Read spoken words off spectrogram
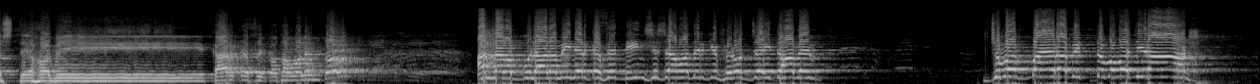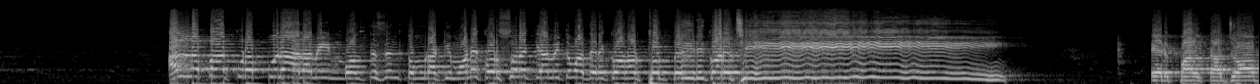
আসতে হবে। কার কাছে কথা বলেন তো? আল্লাহ রাব্বুল আলামিনের কাছে দিন শেষে আমাদেরকে ফেরত যাইতে হবে। যুবক ভাইয়েরা, বৃদ্ধ আল্লাহ পাক রব্বুল আলামিন বলতেছেন, তোমরা কি মনে করছ নাকি আমি তোমাদেরকে অনর্থক তৈরি করেছি? এর পাল্টা জবাব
